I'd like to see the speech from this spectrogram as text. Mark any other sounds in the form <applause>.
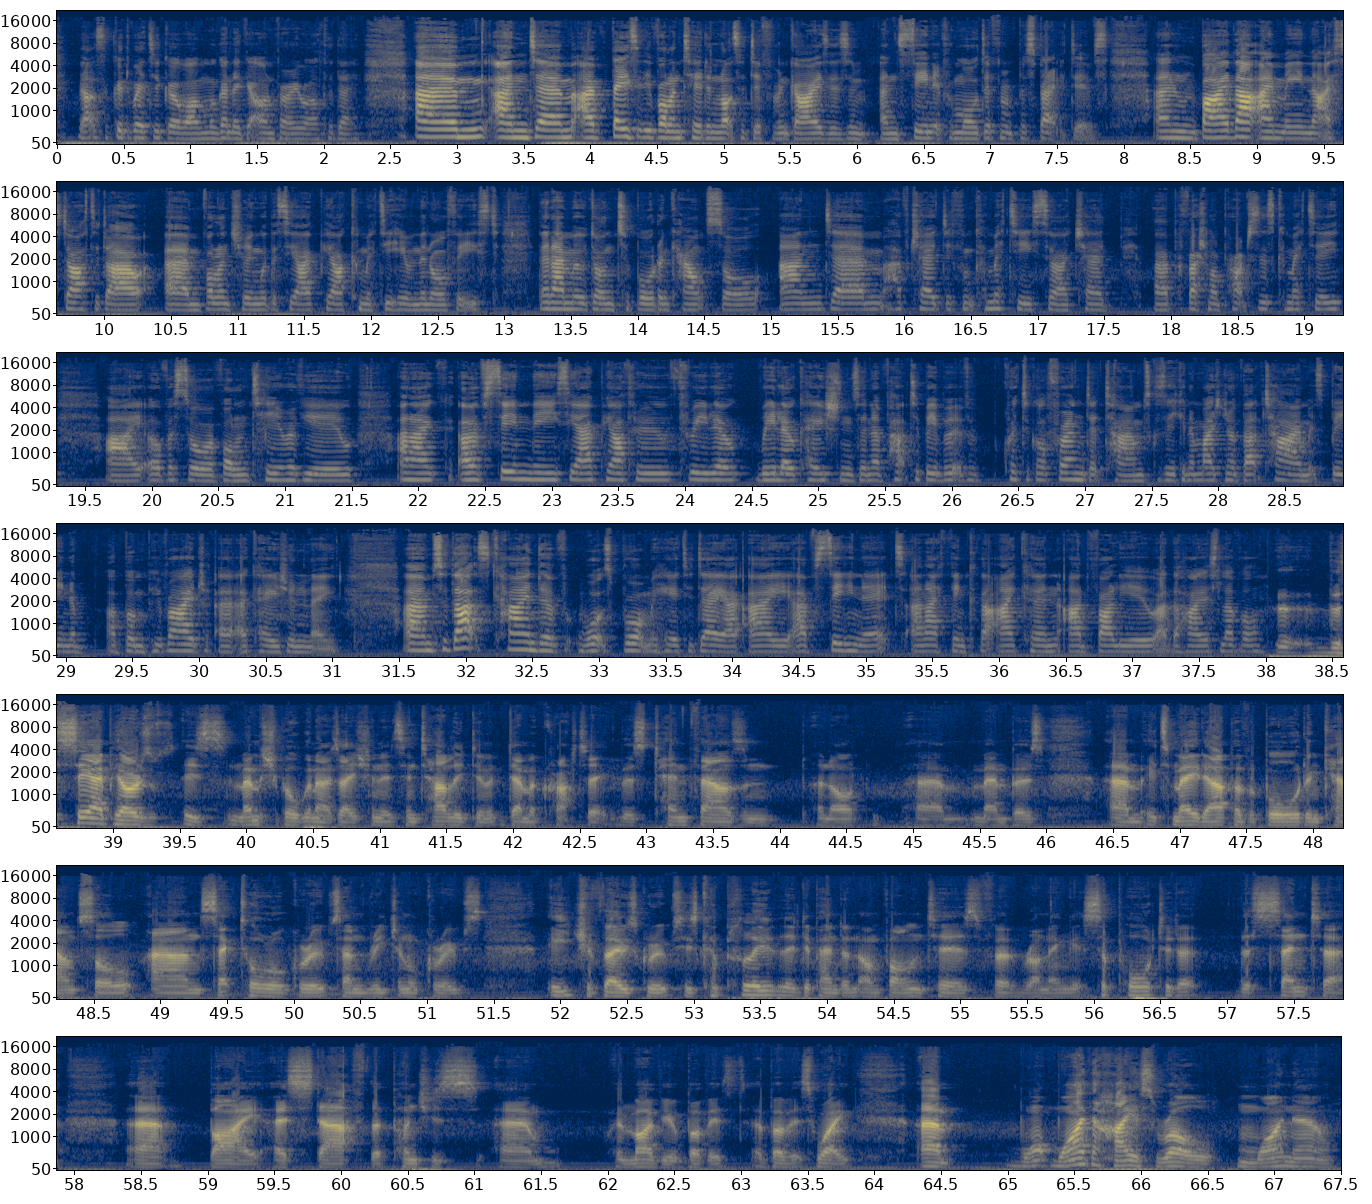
That's a good way to go on. We're going to get on very well today. Um, and um, I've basically volunteered in lots of different guises and, and, seen it from all different perspectives. And by that, I mean that I started out um, volunteering with the CIPR committee here in the Northeast. Then I moved on to board and council and um, have chaired different committees. So I chaired a professional practices committee. I oversaw a volunteer review, and I, have seen the CIPR through three lo- relocations, and I've had to be a bit of a critical friend at times because you can imagine at that time it's been a, a bumpy ride uh, occasionally. Um, so that's kind of what's brought me here today. I, I, have seen it, and I think that I can add value at the highest level. The, the CIPR is, is, a membership organisation. It's entirely de- democratic. There's ten thousand and odd um, members. Um, it's made up of a board and council and sectoral groups and regional groups. Each of those groups is completely dependent on volunteers for running. It's supported at the centre uh, by a staff that punches, um, in my view, above its above its weight. Um, wh- why the highest role? And Why now?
